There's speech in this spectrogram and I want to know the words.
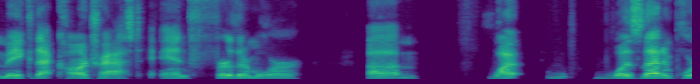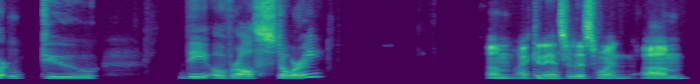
make that contrast? And furthermore, um, why was that important to the overall story? Um, I could answer this one. Um,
